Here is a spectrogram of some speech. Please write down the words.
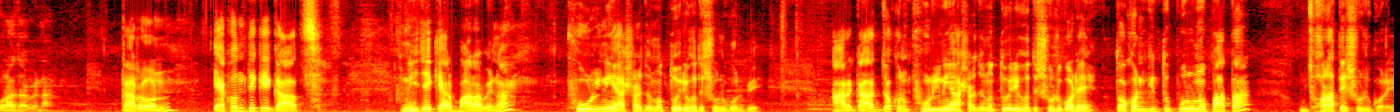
করা যাবে না। কারণ এখন থেকে গাছ নিজেকে আর বাড়াবে না, ফুল নিয়ে আসার জন্য তৈরি হতে শুরু করবে। আর গাছ যখন ফুল নিয়ে আসার জন্য তৈরি হতে শুরু করে, তখন কিন্তু পুরনো পাতা ঝরাতে শুরু করে।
